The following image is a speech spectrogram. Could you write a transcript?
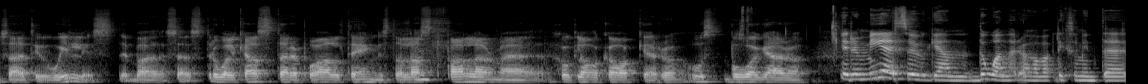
så här till Willys, det är bara så här strålkastare på allting. Det står lastpallar med chokladkakor och ostbågar. Och... Är du mer sugen då när du har liksom inte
